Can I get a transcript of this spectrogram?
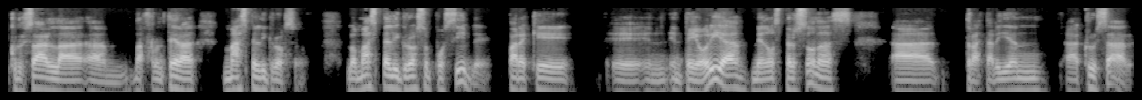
cruzar la, um, la, frontera más peligroso, lo más peligroso posible, para que eh, en, en, teoría menos personas uh, tratarían a cruzar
